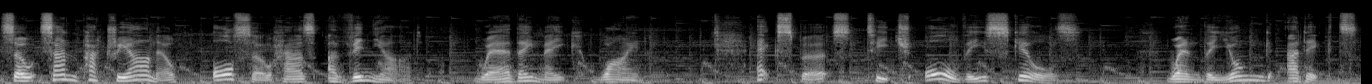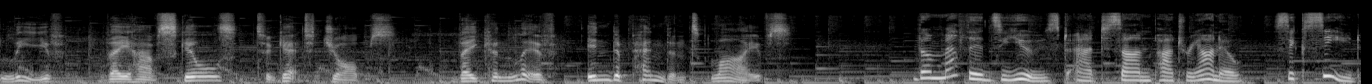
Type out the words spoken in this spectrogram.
So San Patrignano also has a vineyard where they make wine. Experts teach all these skills. When the young addicts leave, they have skills to get jobs. They can live independent lives. The methods used at San Patrignano succeed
